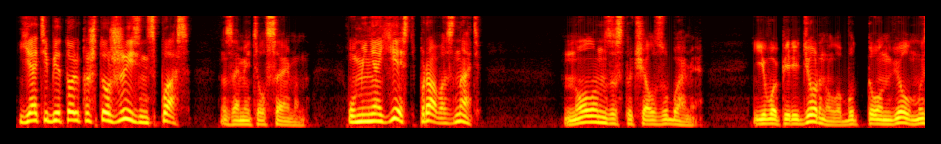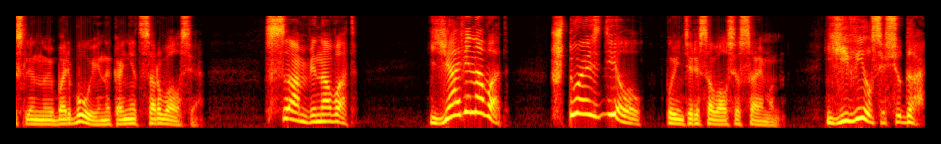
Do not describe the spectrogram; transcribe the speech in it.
«Я тебе только что жизнь спас», — заметил Саймон. «У меня есть право знать». Нолан застучал зубами. Его передернуло, будто он вел мысленную борьбу и, наконец, сорвался. «Сам виноват!» «Я виноват? Что я сделал?» — поинтересовался Саймон. «Явился сюда!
